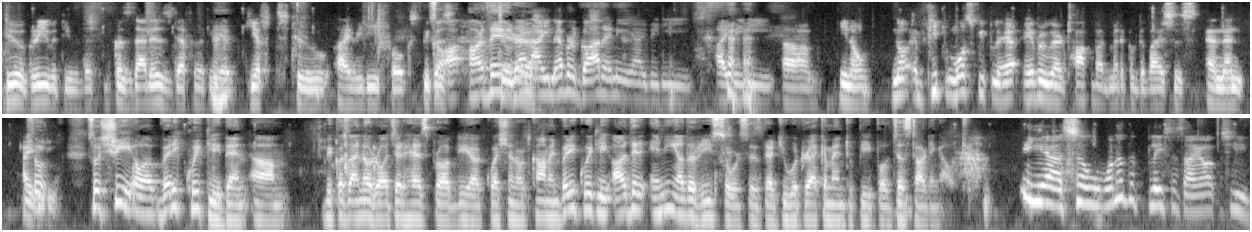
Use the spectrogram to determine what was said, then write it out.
do agree with you that because that is definitely mm-hmm. a gift to IVD folks. Because so are, are there, then, uh, I never got any IVD. IVD, um, you know, no people. Most people everywhere talk about medical devices and then IVD. So, so Shree, uh, very quickly then. Um, because I know Roger has probably a question or comment. Very quickly, are there any other resources that you would recommend to people just starting out? Yeah, so one of the places I actually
